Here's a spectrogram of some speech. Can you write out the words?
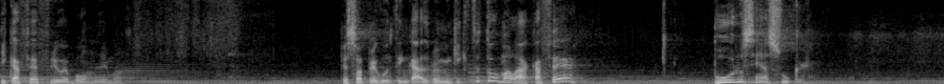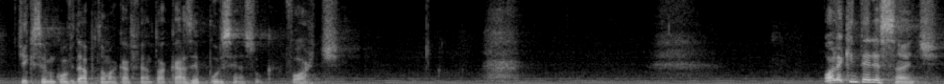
E café frio é bom, né, irmão? O pessoal pergunta em casa para mim: o que, que tu toma lá? Café puro sem açúcar. Dia que você me convidar para tomar café na tua casa é puro sem açúcar, forte. Olha que interessante.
